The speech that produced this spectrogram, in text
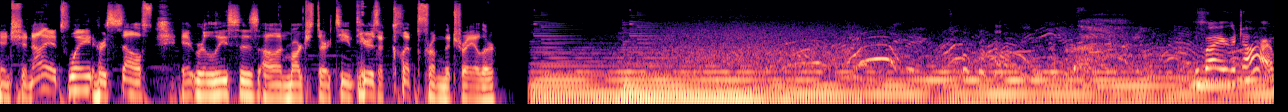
and Shania Twain herself. It releases on March 13th. Here's a clip from the trailer. You brought your guitar.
